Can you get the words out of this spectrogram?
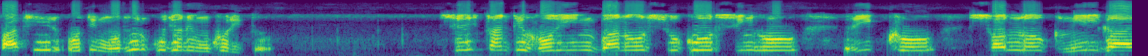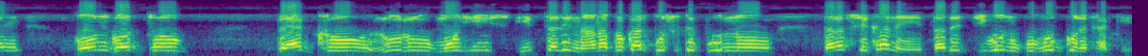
পাখির অতি মধুর কুজনে মুখরিত। সেই স্থানটি হরিণ, বানর, শুকর, সিংহ ঋক্ষ শল্যক নীলগায়, বনগর্ধব ব্যাঘ্র, রুরু, মহিষ ইত্যাদি নানা প্রকার পশুতে পূর্ণ। তারা সেখানে তাদের জীবন উপভোগ করে থাকে।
